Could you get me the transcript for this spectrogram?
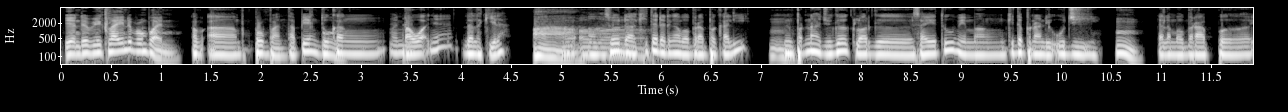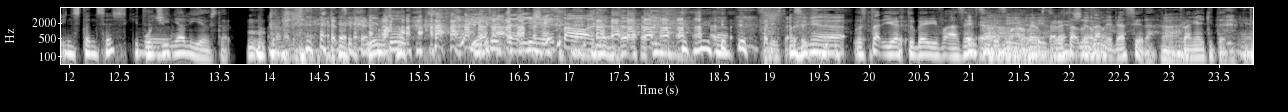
Yang dia punya klien dia perempuan uh, uh, perempuan tapi yang tukang mandi. rawatnya lelaki lah. Ah. Uh, so dah kita dah dengar beberapa kali dan hmm. pernah juga keluarga saya tu memang kita pernah diuji Hmm. dalam beberapa instances kita Uji nyali ya Ustaz Hmm. itu itu cari syaitan. Sorry, Ustaz. maksudnya Ustaz you have to bear with us. Eh. Sorry, sorry. Ah, Sorry, Ustaz Ustaz. Ustaz dah biasa dah. Ah. Perangai kita. Ya.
